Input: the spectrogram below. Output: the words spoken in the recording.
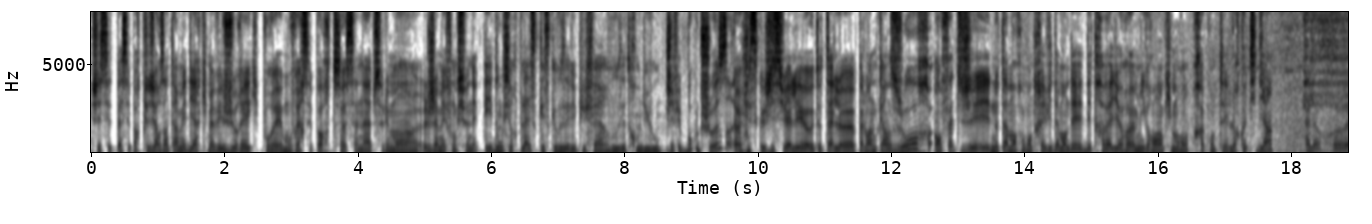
J'ai essayé de passer par plusieurs intermédiaires qui m'avaient juré qu'ils pourraient m'ouvrir ses portes. Ça n'a absolument euh, jamais fonctionné. Et donc sur place, qu'est-ce que vous avez pu faire? Vous vous êtes rendu où? J'ai fait beaucoup de choses, euh, puisque j'y suis allée au total pas loin de 15 jours. En fait, j'ai notamment rencontré évidemment des, des travailleurs migrants qui m'ont raconté leur quotidien. Alors euh,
